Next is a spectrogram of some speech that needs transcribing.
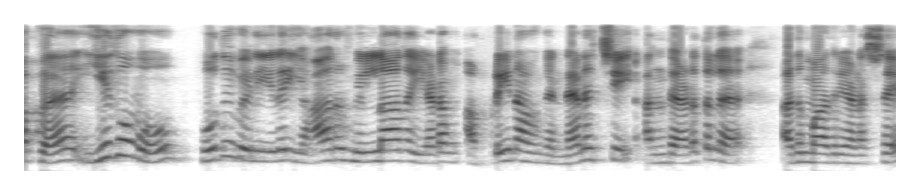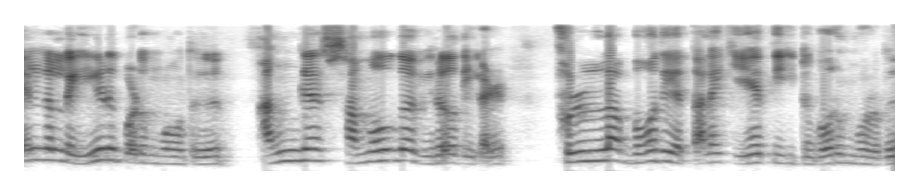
அப்ப இதுவும் பொது வெளியில யாரும் இல்லாத இடம் அப்படின்னு அவங்க நினைச்சு அந்த இடத்துல அது மாதிரியான செயல்களில் ஈடுபடும் போது அங்க சமூக விரோதிகள் ஃபுல்லா போதைய தலைக்கு ஏத்திக்கிட்டு வரும்பொழுது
